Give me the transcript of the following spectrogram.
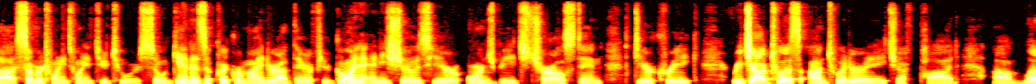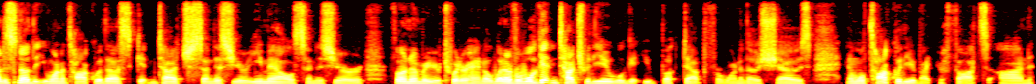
uh, summer 2022 tours. So, again, as a quick reminder out there, if you're going to any shows here, Orange Beach, Charleston, Deer Creek, reach out to us on Twitter at HF Pod. Um, let us know that you want to talk with us. Get in touch. Send us your email. Send us your phone number, your Twitter handle, whatever. We'll get in touch with you. We'll get you booked up for one of those shows, and we'll talk with you about your thoughts on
